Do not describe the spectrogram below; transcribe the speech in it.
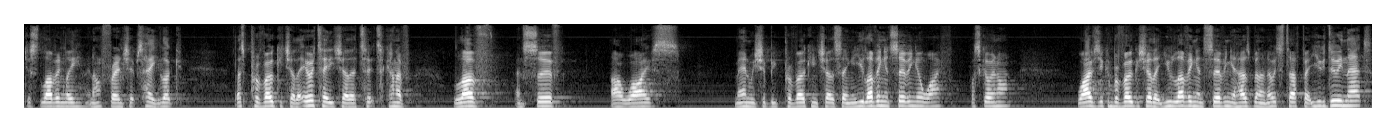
just lovingly in our friendships, hey, look, let's provoke each other, irritate each other to, to kind of love and serve our wives. Men, we should be provoking each other, saying, Are you loving and serving your wife? What's going on? Wives, you can provoke each other. You loving and serving your husband? I know it's tough, but are you doing that?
